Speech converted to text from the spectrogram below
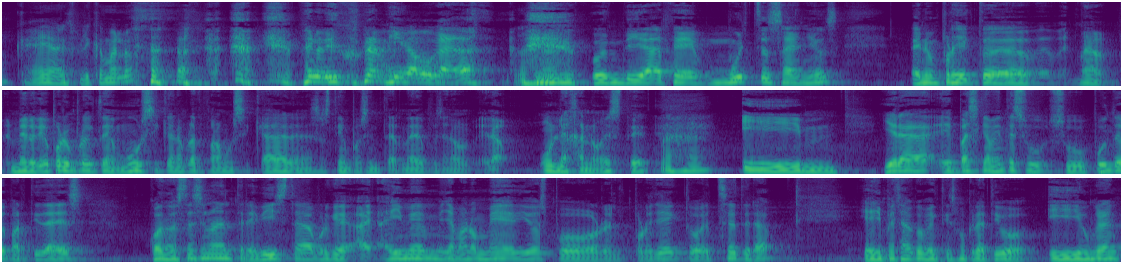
Ok, explícamelo. Me lo dijo una amiga abogada un día hace muchos años en un proyecto, de- bueno, me lo dio por un proyecto de música, una plataforma musical, en esos tiempos internet, pues era, era un lejano oeste. Y, y era, eh, básicamente su, su punto de partida es, cuando estés en una entrevista, porque ahí me, me llamaron medios por el proyecto, etcétera, y ahí empezaba con activismo creativo. Y un gran,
